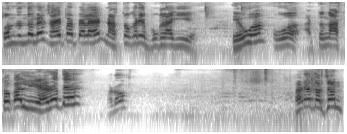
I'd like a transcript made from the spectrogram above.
કોમ ધંધો મેં સાઈડ પર પહેલા હેડ નાસ્તો કરીએ ભૂખ લાગી છે. એવું હો? ઓવો આ તો નાસ્તો કરી લઈએ હેડો તે. હડો. હેડો કરશન.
